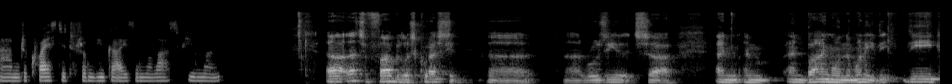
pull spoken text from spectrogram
um, requested from you guys in the last few months? Uh, that's a fabulous question. Uh, uh, Rosie. It's uh, and and and bang on the money. The the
